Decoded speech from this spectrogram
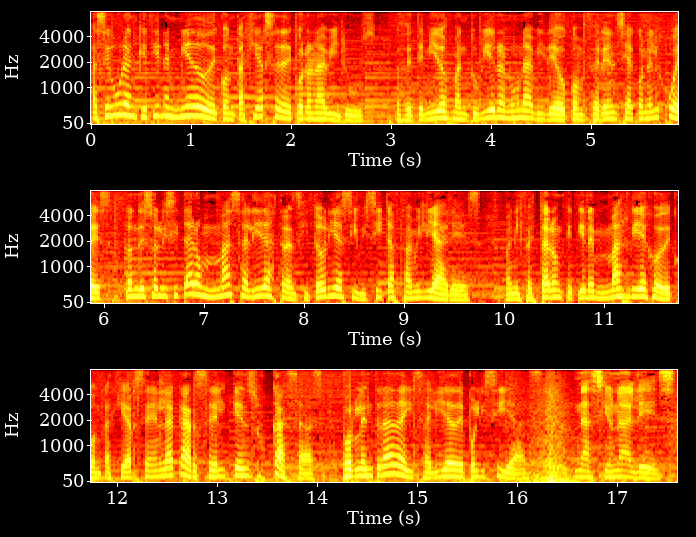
Aseguran que tienen miedo de contagiarse de coronavirus. Los detenidos mantuvieron una videoconferencia con el juez donde solicitaron más salidas transitorias y visitas familiares. Manifestaron que tienen más riesgo de contagiarse en la cárcel que en sus casas por la entrada y salida de policías. Nacionales.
